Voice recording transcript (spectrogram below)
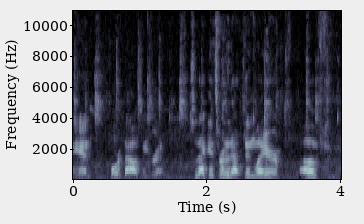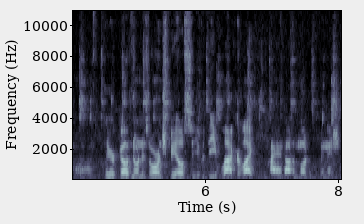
and 4,000 grit. So that gets rid of that thin layer of uh, clear coat known as orange peel, so you have a deep lacquer-like high-end automotive finish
